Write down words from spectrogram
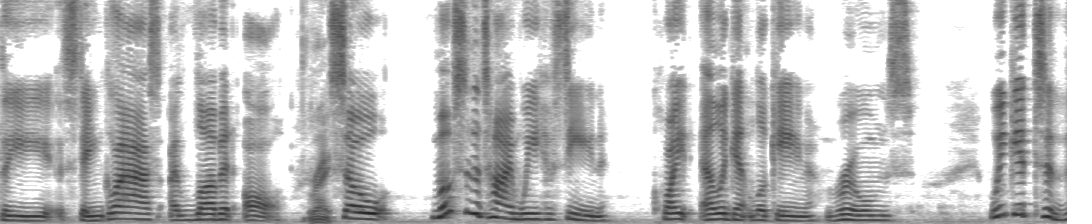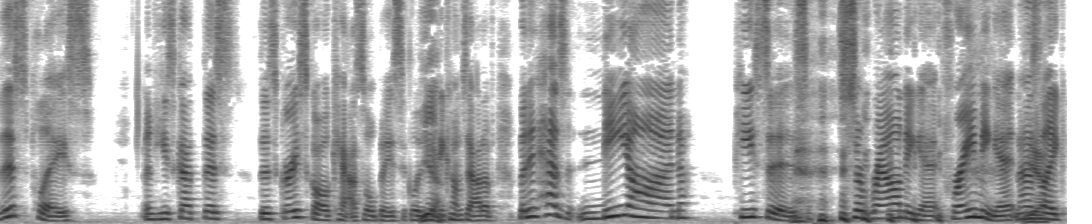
the stained glass. I love it all. Right. So most of the time we have seen quite elegant looking rooms. We get to this place and he's got this this Grayskull castle basically Yeah. that he comes out of, but it has neon pieces surrounding it, framing it, and I was Yeah. like,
